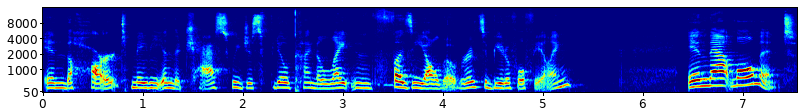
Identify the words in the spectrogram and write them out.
in the heart, maybe in the chest. We just feel kind of light and fuzzy all over. It's a beautiful feeling. In that moment,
